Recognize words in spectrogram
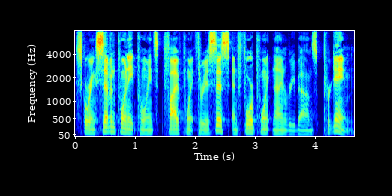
scoring 7.8 points, 5.3 assists, and 4.9 rebounds per game.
